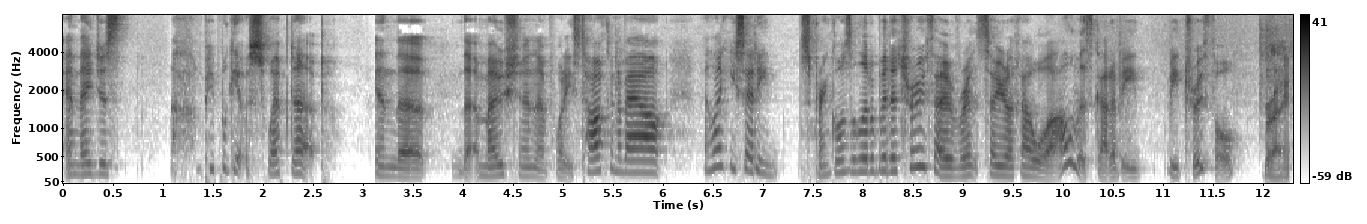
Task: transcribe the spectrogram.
and they just people get swept up in the the emotion of what he's talking about, and like you said, he sprinkles a little bit of truth over it. So you're like, oh well, all of it's got to be be truthful. Right.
